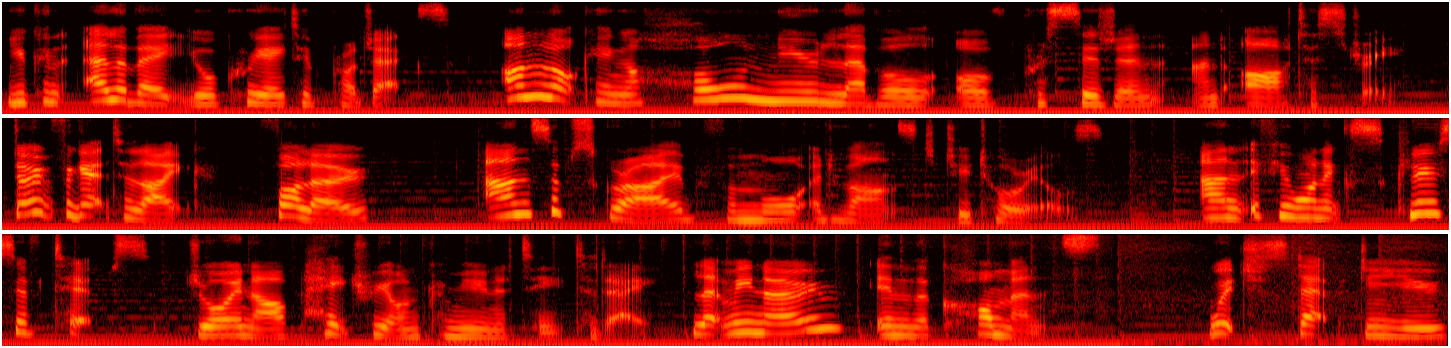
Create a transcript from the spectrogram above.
you can elevate your creative projects, unlocking a whole new level of precision and artistry. Don't forget to like, follow, and subscribe for more advanced tutorials. And if you want exclusive tips, join our Patreon community today. Let me know in the comments which step do you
